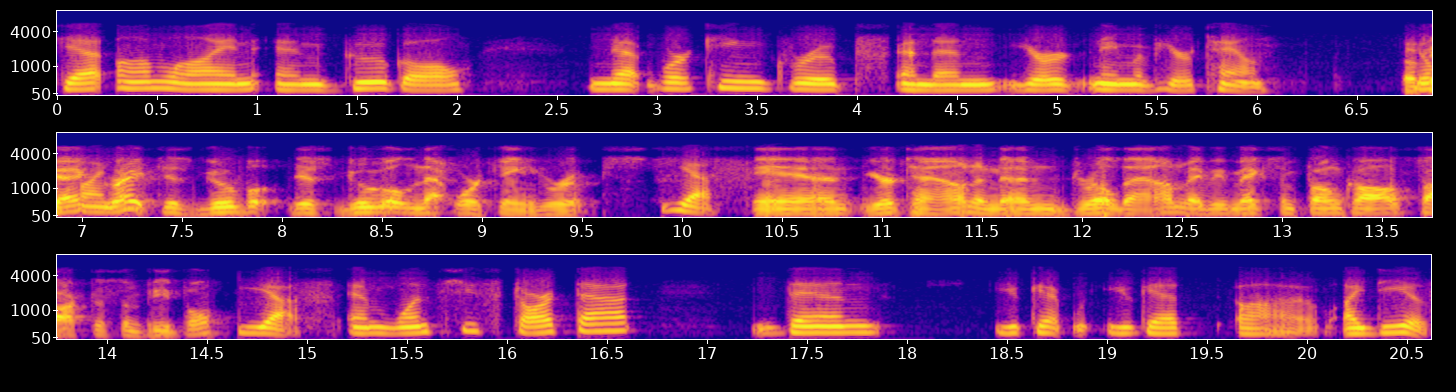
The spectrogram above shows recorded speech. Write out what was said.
get online and Google networking groups and then your name of your town. Okay, great. Just Google just Google networking groups Yes. in your town, and then drill down. Maybe make some phone calls, talk to some people. Yes, and once you start that, then you get you get uh, ideas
